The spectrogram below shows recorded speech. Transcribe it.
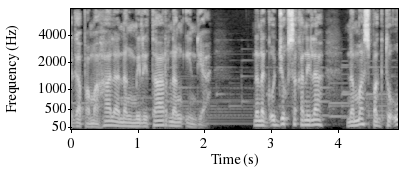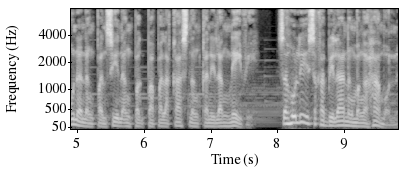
tagapamahala ng militar ng India na nag-udyok sa kanila na mas pagtuunan ng pansin ang pagpapalakas ng kanilang navy. Sa huli sa kabila ng mga hamon,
